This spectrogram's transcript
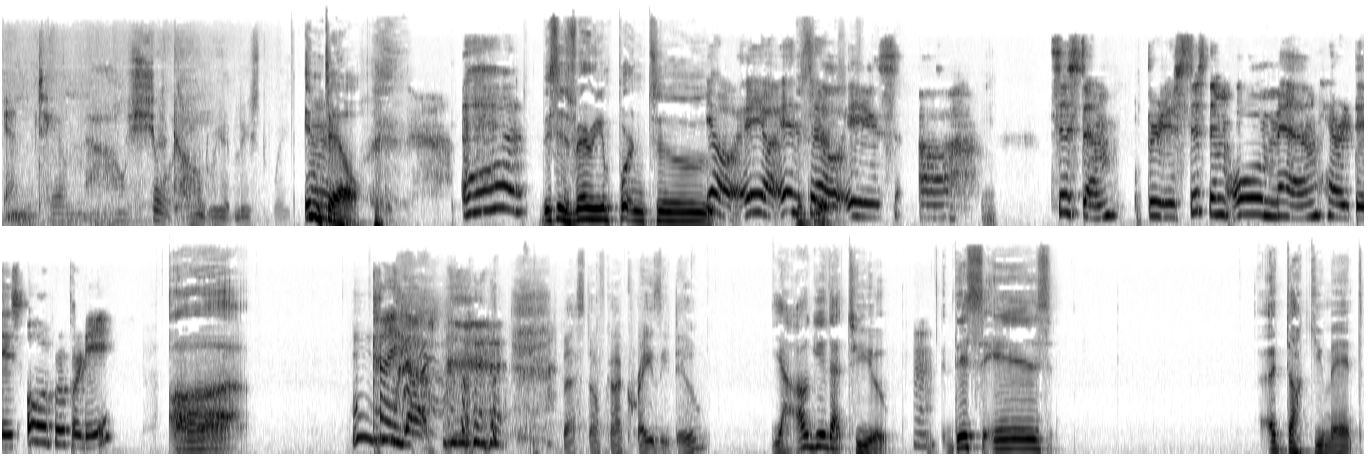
the entail now, sure. Can't we at least wait? entail! Uh, uh, this is very important to. Yeah, yeah. entail is a system, British system, all man heritage, all property. Uh, Kind of. That stuff got crazy, dude. Yeah, I'll give that to you. Mm. This is a document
